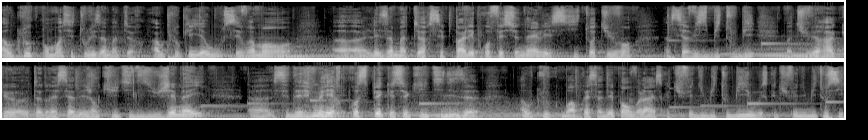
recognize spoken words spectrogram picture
Outlook, pour moi, c'est tous les amateurs. Outlook et Yahoo, c'est vraiment euh, les amateurs, c'est pas les professionnels. Et si toi, tu vends un service B2B, bah, tu verras que t'adresser à des gens qui utilisent du Gmail, c'est des meilleurs prospects que ceux qui utilisent Outlook. Bon, après, ça dépend. Voilà, est-ce que tu fais du B2B ou est-ce que tu fais du B2C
